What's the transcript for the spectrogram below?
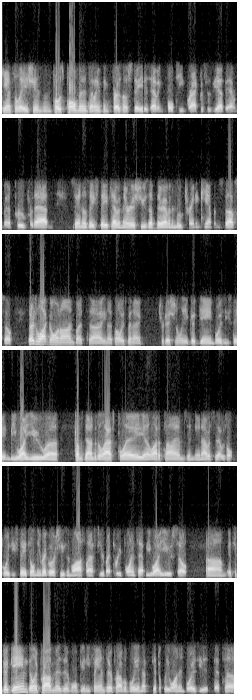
cancellations and postponements. I don't even think Fresno State is having full team practices yet. They haven't been approved for that. And San Jose State's having their issues up there, having to move training camp and stuff. So there's a lot going on, but uh, you know it's always been a traditionally a good game. Boise State and BYU uh, comes down to the last play a lot of times, and, and obviously that was Boise State's only regular season loss last year by three points at BYU. So um, it's a good game. The only problem is there won't be any fans there probably, and that's typically one in Boise that, that uh,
